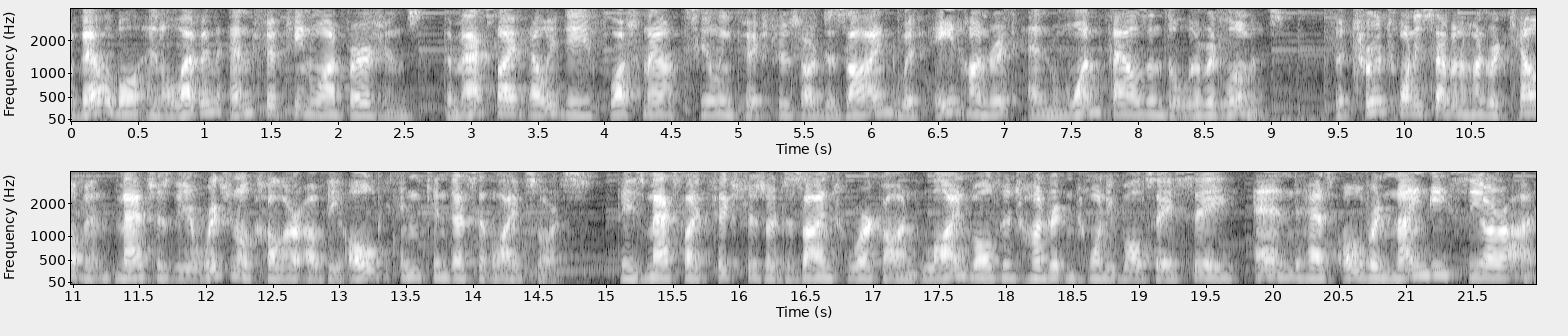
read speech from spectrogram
Available in 11 and 15 watt versions, the MaxLite LED flush mount ceiling fixtures are designed with 800 and 1000 delivered lumens. The true 2700 Kelvin matches the original color of the old incandescent light source. These MaxLite fixtures are designed to work on line voltage 120 volts AC and has over 90 CRI.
